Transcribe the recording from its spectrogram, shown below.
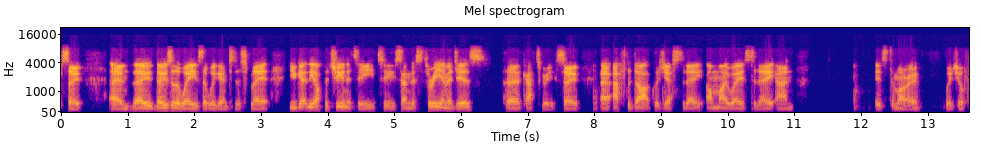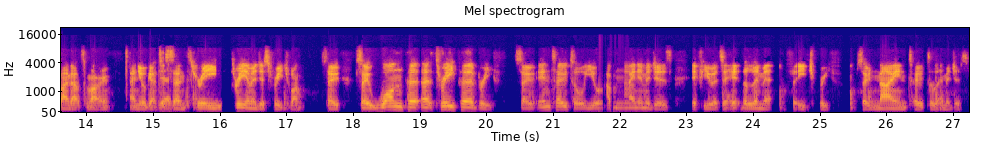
So um, tho- those are the ways that we're going to display it. You get the opportunity to send us three images per category. So uh, After Dark was yesterday, On My Way is today, and is tomorrow, which you'll find out tomorrow. And you'll get to Yeah. send three three images for each one. So so one per uh, three per brief. So in total, you have nine images if you were to hit the limit for each brief. So nine total images.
